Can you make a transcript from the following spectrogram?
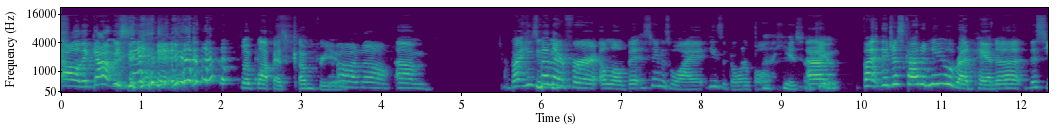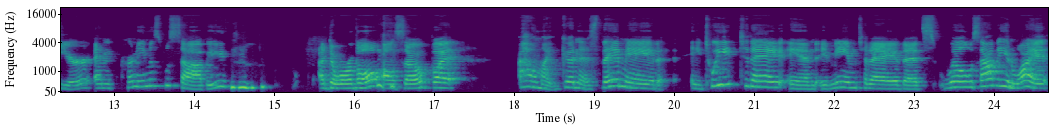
oh, they got me saying it. Flip flop has come for you. oh no. Um, but he's been there for a little bit. His name is Wyatt. He's adorable. Oh, he is so Um, but they just got a new red panda this year, and her name is Wasabi. Adorable, also. But oh my goodness, they made a tweet today and a meme today that's Will Wasabi and Wyatt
